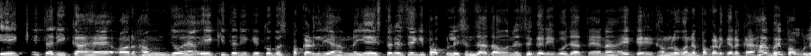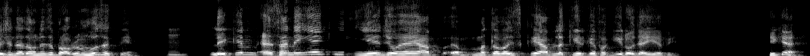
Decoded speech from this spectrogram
एक ही तरीका है और हम जो है एक ही तरीके को बस पकड़ लिया हमने। ये इस तरह से कि पॉपुलेशन ज़्यादा होने से गरीब हो जाते हैं ना। एक, एक हम लोगों ने पकड़ के रखा है। हाँ भाई पॉपुलेशन हम्म। ज़्यादा होने से प्रॉब्लम हो सकती है। हम्म। लेकिन ऐसा नहीं है कि ये जो है आप मतलब इसके आप लकीर के फकीर हो जाइए अभी। ठीक है?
